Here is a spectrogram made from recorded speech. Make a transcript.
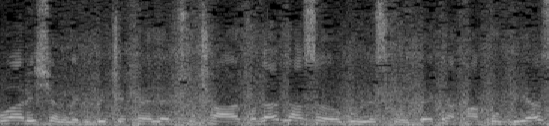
უარის შემდეგ ბიჭი ხელებში ჩააკვდათ, ასევე გულისხმობ ბექა ხახუბიას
